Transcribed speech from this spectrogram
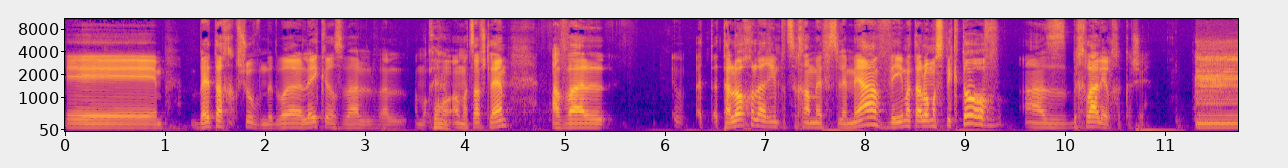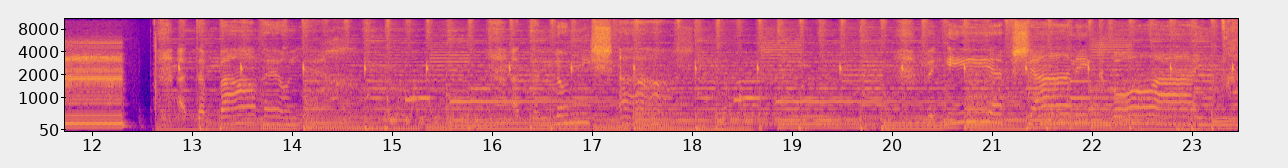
אמ, בטח, שוב, נדבר על הלייקרס ועל, ועל כן. המצב שלהם, אבל אתה לא יכול להרים את עצמך מ-0 ל-100, ואם אתה לא מספיק טוב, אז בכלל יהיה לך קשה. אתה בא והולך, אתה לא נשאר, ואי אפשר לקבוע איתך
